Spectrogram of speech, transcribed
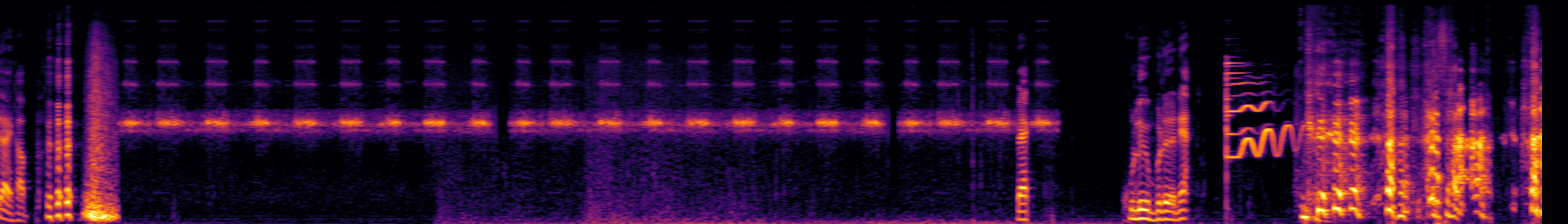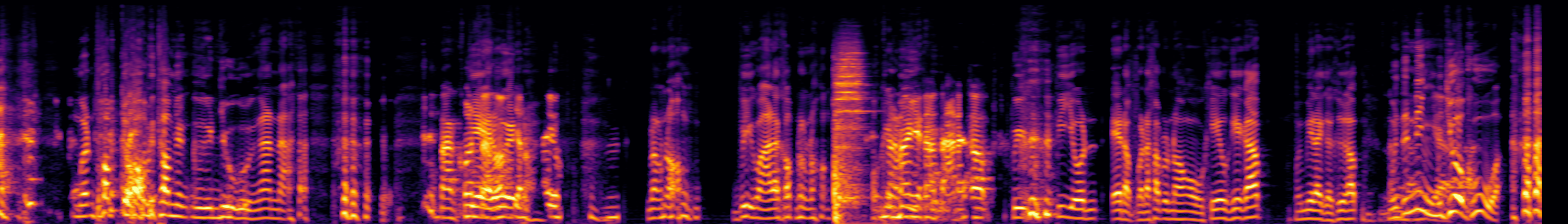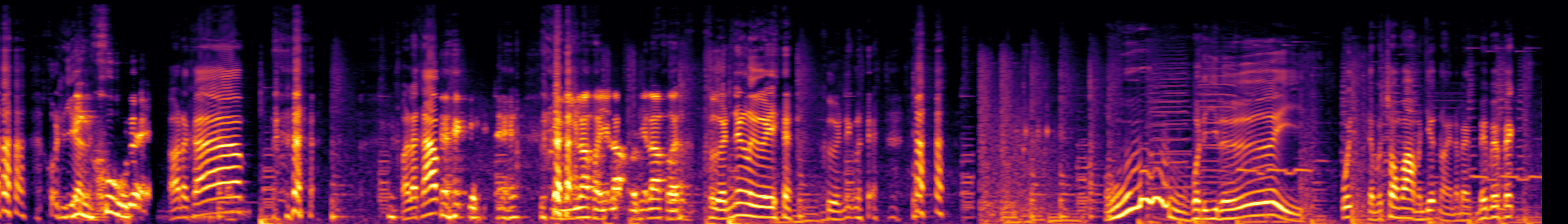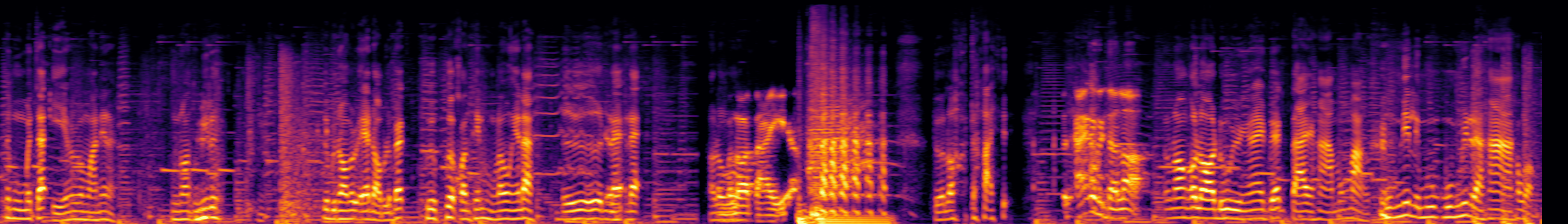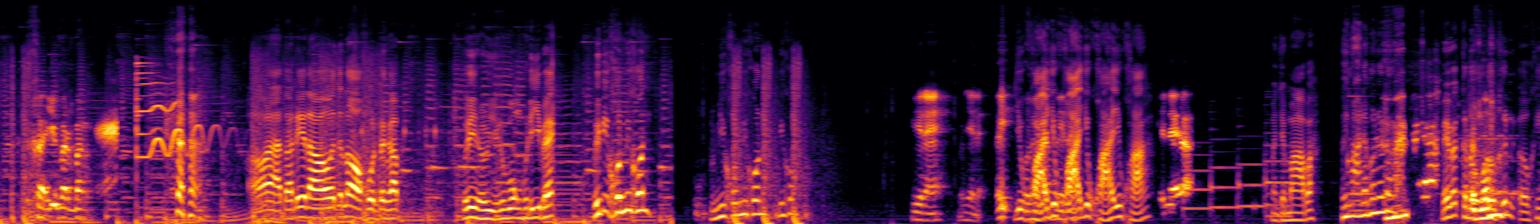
ใช่ครับ แบ็คกูลืมไปเลยเนี่ย ไอ้สัตว์ เหมือนพับจอไปทำอย่างอื่นอยู่อย่างนั้นนะ ต่างคนต่างรับจะให้น้องๆพี่มาแล้วครับน้องๆโอเคน้องๆพี่อย่าทำตานะครับ พี่พี่โยนแอร์ดับก่อนนะครับน้องๆโอเคโอเคครับ ไม่มีอะไรเกิดขึ้นครับเหมือนจะนิ่งไปชั่วครู่อะคนเดียนิ่งคู่ด้วยเอาละครับมาแล้วครับนี่เล่าคนนี่เล่าคนนี่เล่าคนเขินยังเลยเขินยังเลยโอ้พอดีเลยโอ้ยแต่ว่าช่องว่างมันเยอะหน่อยนะแบ็คแบ็คแบ็คแบ็คถ้ามึงมาจะเอ๋มันประมาณนี้นะมึงนอนตรงนี้เลยคือไปนอนบนแอร์ดรอปเลยแบ็คเพื่อเพื่อคอนเทนต์ของเราไงล่ะเออแหละแหละเอาลงมันรอตายอีกตัวรอตาย สุดท้ายก็เป็นตัวรอน้องๆเขารอดูอยู่ไงแบ็คตายหามากๆมุมนี้เลยมุมมุมนี้แหละฮาเขาบอกเคยมันบังเอาล่ะตอนนี้เราจะล่อคนนะครับเฮ้ยเราอยู่ในวงพอดีแบ็คเฮ้ยมีคนมีคนมันมีคนมีคนมีคนอยู่ไหนมันอยู่ไหนเอ้ยอยู่ขวาอยู่ขวาอยู่ขวาอยู่ขวาเห็นแล้วมันจะมาปะเฮ้ยมาแล้วมาแล้วมาแล้วแบ็คแบ็คกระโดดขึ้นเออโอเค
